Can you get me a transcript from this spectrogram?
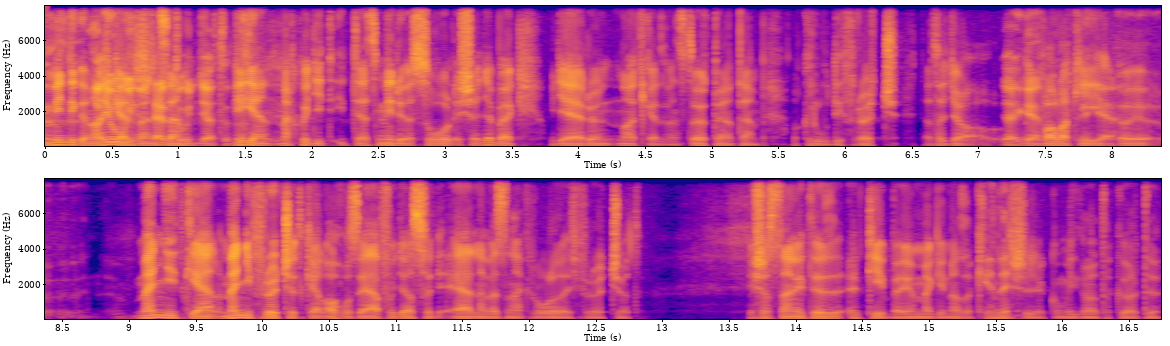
Hát, mindig a a nagy Isten kedvencem. tudja, tudod. Igen, meg hogy itt, itt ez miről szól, és egyebek, ugye erről nagy kedvenc történetem, a Krúdi fröccs. Tehát, hogy a, Ja, igen, valaki igen. Ö, mennyit kell, mennyi fröccsöt kell ahhoz elfogyassz, hogy elneveznek rólad egy fröccsöt. És aztán itt ez, képbe jön megint az a kérdés, hogy akkor mit gondolt a költő.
